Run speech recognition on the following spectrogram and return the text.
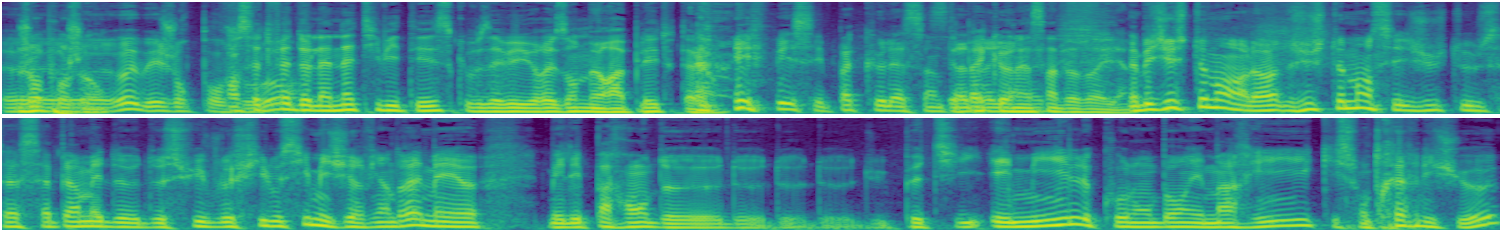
jour pour jour. Oui, mais jour pour En jour. cette fête de la Nativité, ce que vous avez eu raison de me rappeler tout à l'heure? Oui, mais c'est pas que la C'est Sainte-Adrien. pas que la Saint-Adrien. Non, mais justement, alors justement, c'est juste ça, ça permet de, de suivre le fil aussi, mais j'y reviendrai. Mais, euh, mais les parents de- du petit Émile, Colomban et Marie, qui sont très religieux,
